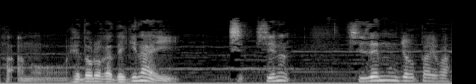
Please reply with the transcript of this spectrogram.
はあの、ヘドロができない、し自然の状態は、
